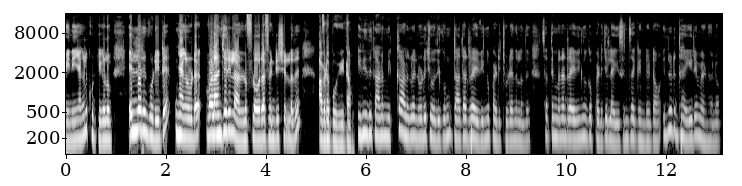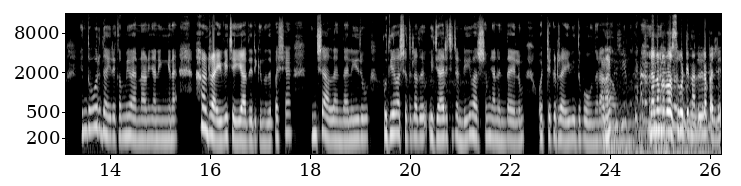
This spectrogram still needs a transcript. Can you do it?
മിനി ഞങ്ങൾ കുട്ടികളും എല്ലാവരും കൂടിയിട്ട് ഞങ്ങളിവിടെ വളാഞ്ചേരിയിലാണല്ലോ ഫ്ലോറ ഫെൻഡിഷ് ഉള്ളത്. അവിടെ പോയി കേട്ടോ. ഇനി ഇത് കാണും മിക്ക ആളുകൾ എന്നോട് ചോദിക്കും താത്ത ഡ്രൈവിംഗ് പഠിച്ചൂടെ എന്നുള്ളത്? സത്യം പറഞ്ഞാൽ ഡ്രൈവിംഗ് ഒക്കെ പഠിച്ച് ലൈസൻസ് ഒക്കെ ഉണ്ട് കേട്ടോ. ഇതിനൊരു ധൈര്യം വേണമല്ലോ. എന്തോ ഒരു ധൈര്യക്കമ്മി കാരണമാണ് ഞാൻ ഇങ്ങനെ ഡ്രൈവ് ചെയ്യാതിരിക്കുന്നത്. പക്ഷേ ഇൻഷാല്ല എന്തായാലും ഈ ഒരു പുതിയ വർഷത്തിൽ അത് വിചാരിച്ചിട്ടുണ്ട്. ഈ വർഷം ഞാൻ എന്തായാലും ഒറ്റയ്ക്ക് ഡ്രൈവ് ചെയ്ത് പോകുന്ന ഒരാളാണ് നമ്മുടെ റോസ് കുട്ടി നല്ല പല്ല്.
